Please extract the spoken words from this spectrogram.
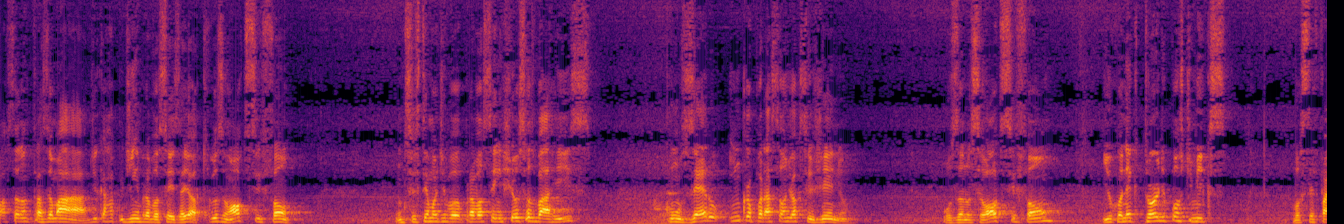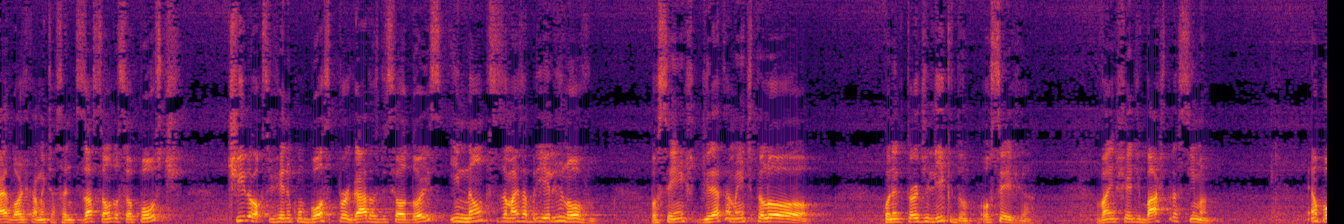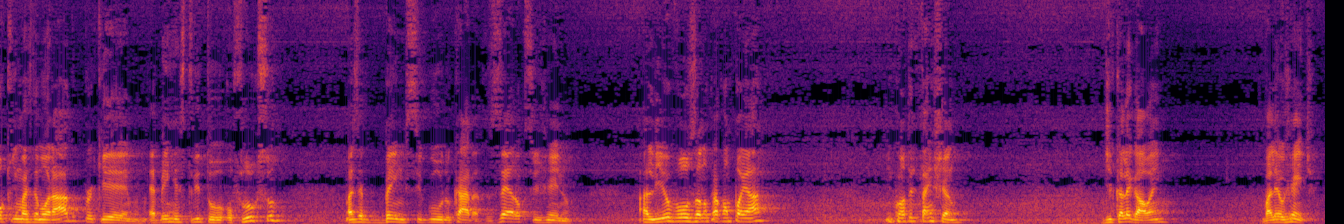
Passando a trazer uma dica rapidinho para vocês aí, ó, que usam alto sifão. Um sistema para você encher os seus barris com zero incorporação de oxigênio. Usando o seu alto sifão e o conector de post mix. Você faz logicamente a sanitização do seu post, tira o oxigênio com boas purgadas de CO2 e não precisa mais abrir ele de novo. Você enche diretamente pelo conector de líquido, ou seja, vai encher de baixo para cima. É um pouquinho mais demorado porque é bem restrito o fluxo, mas é bem seguro, cara, zero oxigênio. Ali eu vou usando para acompanhar enquanto ele está enchendo. Dica legal, hein? Valeu, gente!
